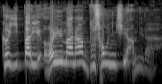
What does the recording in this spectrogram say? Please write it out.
그 이빨이 얼마나 무서운지 압니다.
